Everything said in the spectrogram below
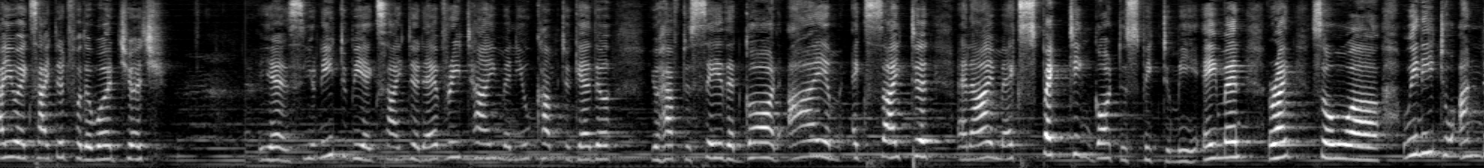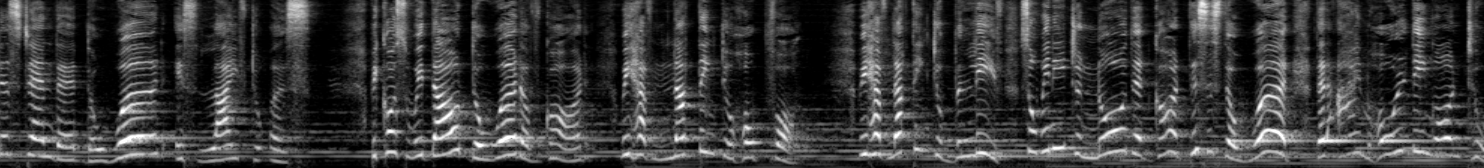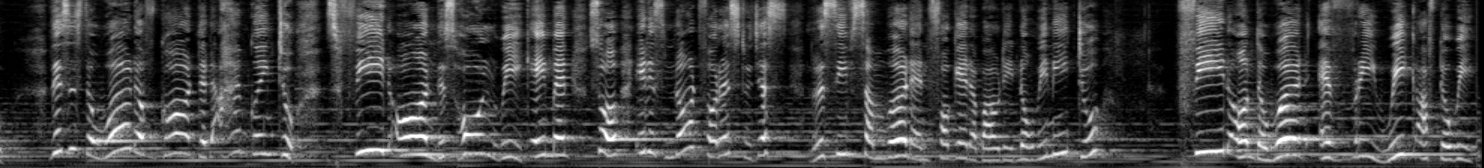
Are you excited for the word, church? Yes, you need to be excited every time when you come together. You have to say that, God, I am excited and I'm expecting God to speak to me. Amen. Right? So uh, we need to understand that the word is life to us. Because without the word of God, we have nothing to hope for. We have nothing to believe. So we need to know that God, this is the word that I'm holding on to. This is the word of God that I'm going to feed on this whole week. Amen. So it is not for us to just receive some word and forget about it. No, we need to feed on the word every week after week.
